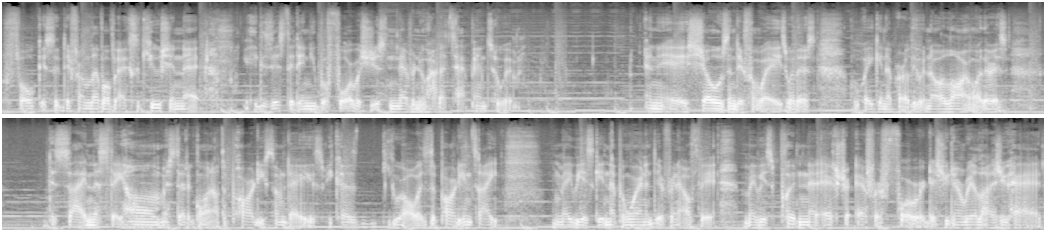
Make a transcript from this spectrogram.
focus, a different level of execution that existed in you before, but you just never knew how to tap into it. And it shows in different ways, whether it's waking up early with no alarm, whether it's deciding to stay home instead of going out to party some days because you were always the partying type Maybe it's getting up and wearing a different outfit. Maybe it's putting that extra effort forward that you didn't realize you had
